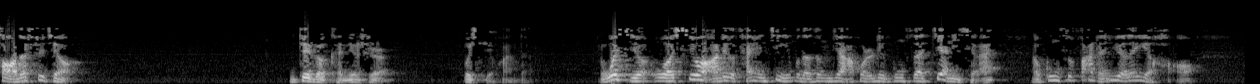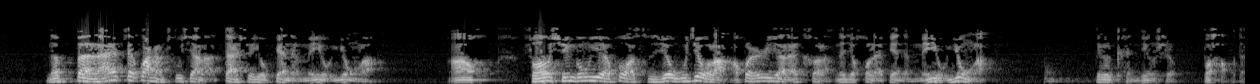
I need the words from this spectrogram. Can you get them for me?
好的事情。这个肯定是不喜欢的。我希我希望啊，这个财运进一步的增加，或者这个公司在建立起来啊，公司发展越来越好。那本来在卦上出现了，但是又变得没有用了啊。逢旬宫月破，死绝无救了，或者日月来克了，那就后来变得没有用了。这个肯定是不好的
